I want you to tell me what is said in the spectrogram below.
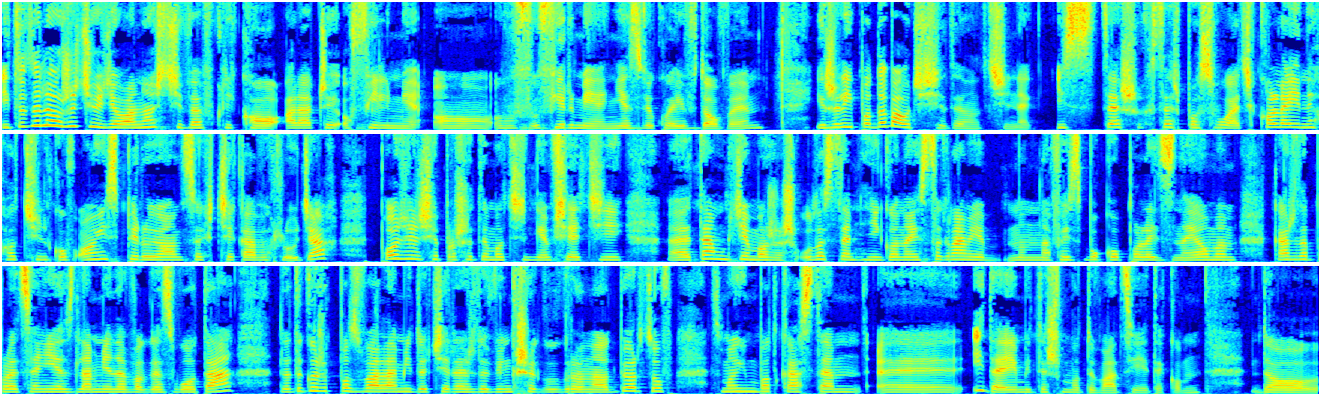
I to tyle o życiu i działalności we Wkliko, a raczej o filmie, o firmie Niezwykłej Wdowy. Jeżeli podobał Ci się ten odcinek i też chcesz posłuchać kolejnych odcinków o inspirujących, ciekawych ludziach, podziel się proszę tym odcinkiem w sieci, e, tam gdzie możesz. Udostępnij go na Instagramie, na Facebooku, poleć znajomym. Każde polecenie jest dla mnie na wagę złota, dlatego że pozwala mi docierać do większego grona odbiorców z moim podcastem e, i daje mi też motywację taką do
